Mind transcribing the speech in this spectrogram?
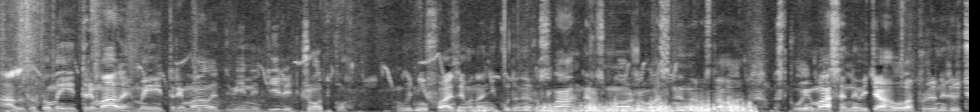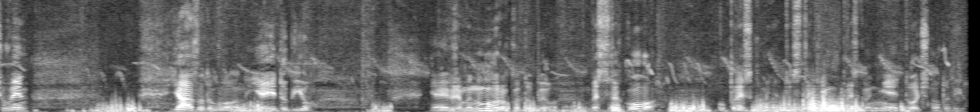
Але зато ми її тримали, ми її тримали дві неділі чітко. В одній фазі вона нікуди не росла, не розмножувалась, не наростала листкової маси, не витягувала поживних речовин. Я задоволений, я її доб'ю. Я її вже минулого року добив. Без такого оприскування, то з таким оприскуванням я її точно доб'ю.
